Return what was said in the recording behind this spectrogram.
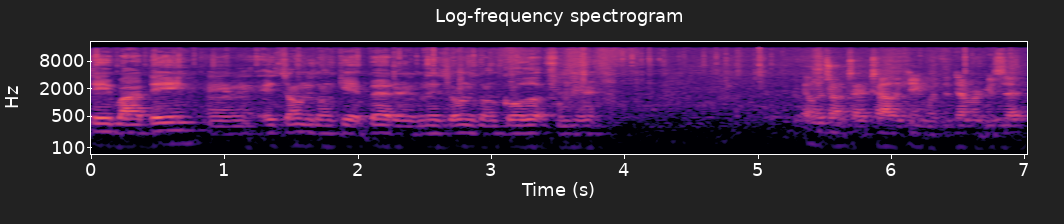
day by day, and it's only gonna get better, and it's only gonna go up from here. Ella John Tyler King with the Denver Gazette.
